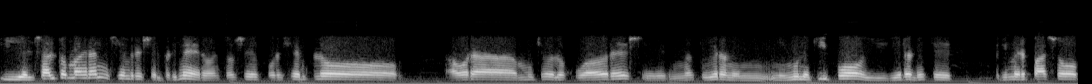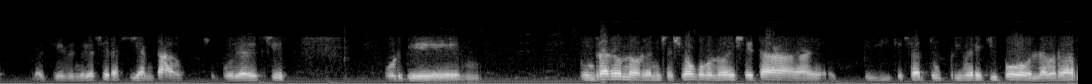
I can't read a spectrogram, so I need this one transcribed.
Y el salto más grande siempre es el primero. Entonces, por ejemplo, ahora muchos de los jugadores eh, no estuvieron en ningún equipo y dieron este primer paso eh, que vendría a ser agigantado, se podría decir, porque mm, entrar a una organización como 9Z eh, y que sea tu primer equipo, la verdad,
